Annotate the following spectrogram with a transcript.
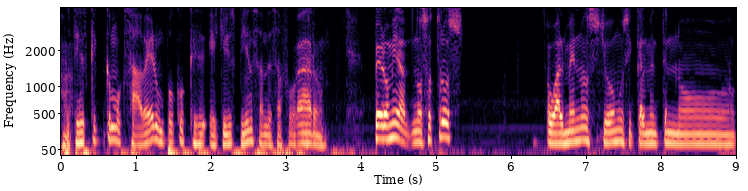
pues tienes que como saber un poco que, que, ellos piensan de esa forma. Claro. Pero mira, nosotros, o al menos yo musicalmente no...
